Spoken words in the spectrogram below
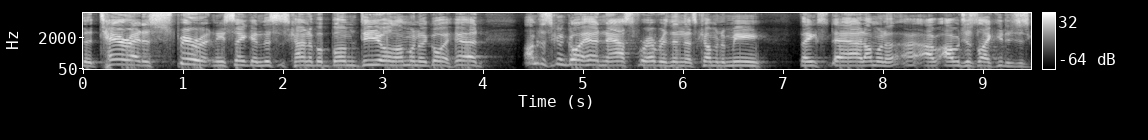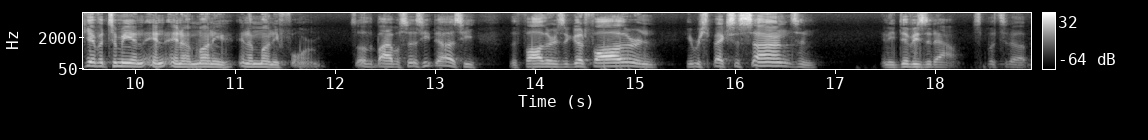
to tear at his spirit. And he's thinking, this is kind of a bum deal. I'm going to go ahead. I'm just going to go ahead and ask for everything that's coming to me. Thanks, Dad. I'm gonna. I, I would just like you to just give it to me in, in, in a money in a money form. So the Bible says he does. He the father is a good father and he respects his sons and and he divvies it out, splits it up.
